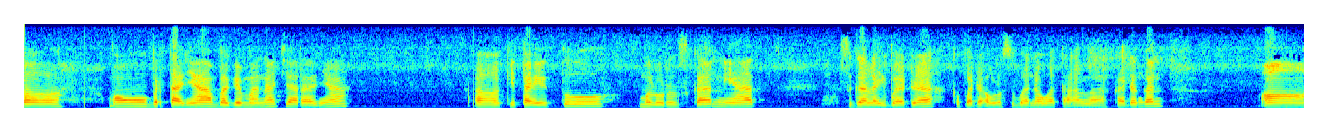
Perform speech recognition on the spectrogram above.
uh, mau bertanya bagaimana caranya uh, kita itu meluruskan niat segala ibadah kepada Allah Subhanahu wa taala. Kadang kan uh,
